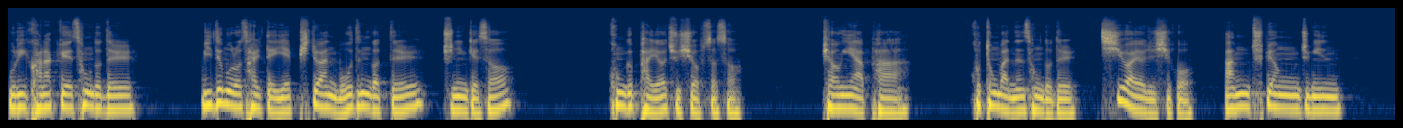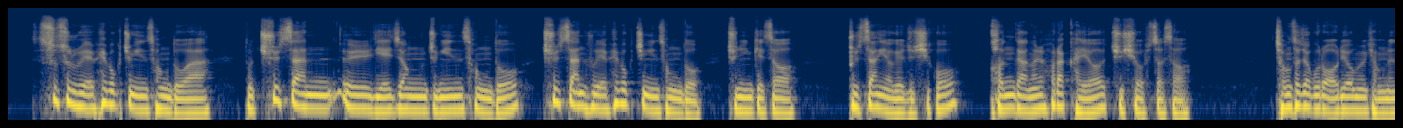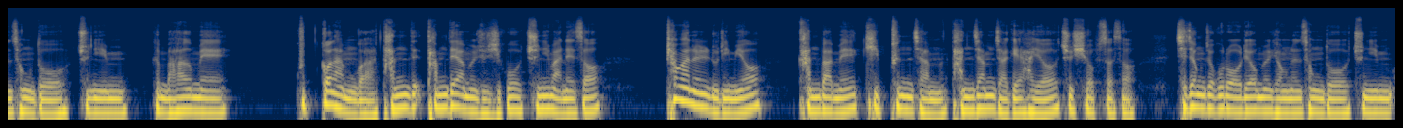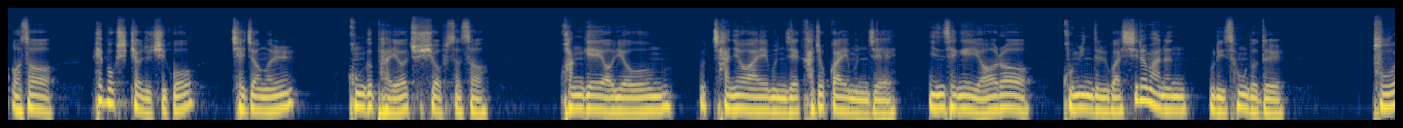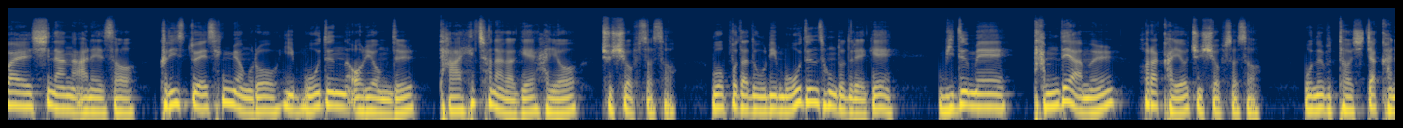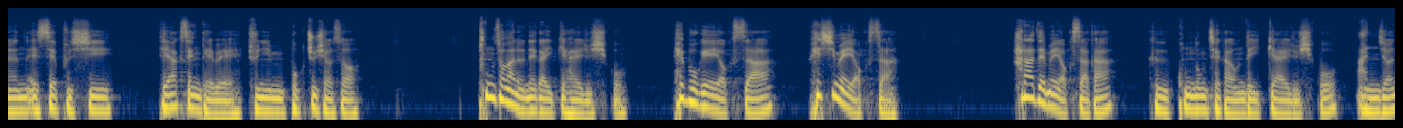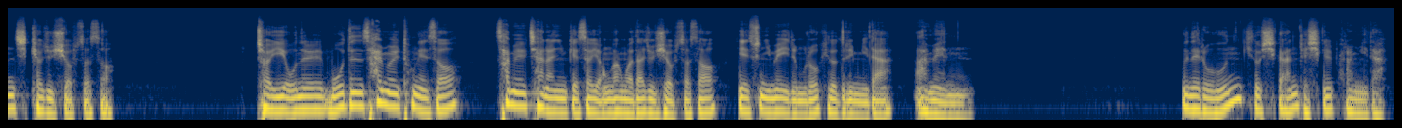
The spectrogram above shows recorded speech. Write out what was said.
우리 관악교회 성도들 믿음으로 살 때에 필요한 모든 것들 주님께서 공급하여 주시옵소서. 병이 아파 고통받는 성도들 치유하여 주시고 암 투병 중인 수술 후에 회복 중인 성도와 또 출산을 예정 중인 성도, 출산 후에 회복 중인 성도 주님께서 불쌍히 여겨 주시고 건강을 허락하여 주시옵소서. 정서적으로 어려움을 겪는 성도 주님 그 마음의 굳건함과 담대, 담대함을 주시고 주님 안에서 평안을 누리며 간밤에 깊은 잠 단잠 자게 하여 주시옵소서. 재정적으로 어려움을 겪는 성도 주님 어서 회복시켜 주시고 재정을 공급하여 주시옵소서. 관계의 어려움, 또 자녀와의 문제, 가족과의 문제, 인생의 여러 고민들과 씨름하는 우리 성도들 부활 신앙 안에서 그리스도의 생명으로 이 모든 어려움들 다 헤쳐나가게 하여 주시옵소서. 무엇보다도 우리 모든 성도들에게 믿음의 담대함을 허락하여 주시옵소서. 오늘부터 시작하는 SFC 대학생 대회 주님 복 주셔서 풍성한 은혜가 있게 하여 주시고 회복의 역사, 회심의 역사, 하나됨의 역사가 그 공동체 가운데 있게 하여 주시고 안전 지켜 주시옵소서. 저희 오늘 모든 삶을 통해서 삼일체 하나님께서 영광 받아 주시옵소서. 예수님의 이름으로 기도드립니다. 아멘. 은혜로운 기도 시간 되시길 바랍니다.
